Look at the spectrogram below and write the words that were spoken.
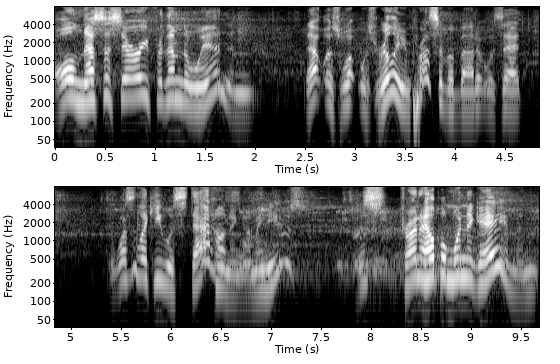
all necessary for them to win, and that was what was really impressive about it was that it wasn't like he was stat hunting. I mean, he was just trying to help him win the game, and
